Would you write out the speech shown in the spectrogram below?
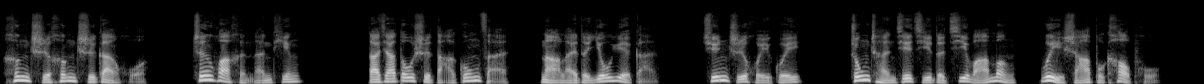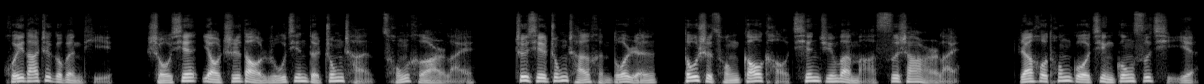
哼哧哼哧干活。真话很难听，大家都是打工仔。哪来的优越感？均值回归，中产阶级的鸡娃梦为啥不靠谱？回答这个问题，首先要知道如今的中产从何而来。这些中产很多人都是从高考千军万马厮杀而来，然后通过进公司企业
